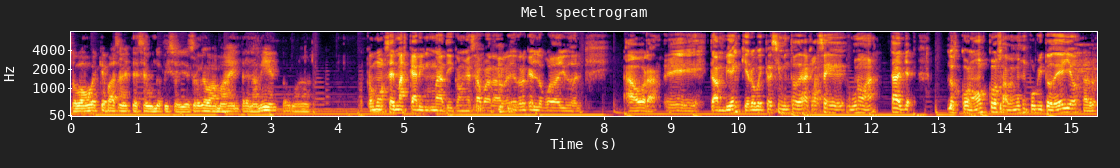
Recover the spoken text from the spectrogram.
So, vamos a ver qué pasa en este segundo episodio. Yo creo que va más entrenamiento, más. Cómo ser más carismático en esa palabra. Yo creo que él lo puede ayudar. Ahora, eh, también quiero ver crecimiento de la clase 1A. O sea, ya- los conozco, sabemos un poquito de ellos. Claro.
